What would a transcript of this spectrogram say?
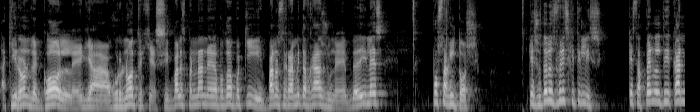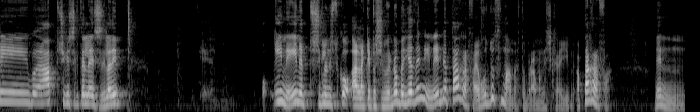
Ακυρώνονται γκολ ε, για γουρνότριχες. Οι μπάλες περνάνε από εδώ από εκεί. Πάνω στη γραμμή τα βγάζουν. Δηλαδή λες πώς θα γλιτώσει. Και στο τέλος βρίσκει τη λύση. Και στα πέναλτι κάνει άψογες εκτελέσεις. Δηλαδή ε, είναι, είναι συγκλονιστικό. Αλλά και το σημερινό παιδιά δεν είναι. Είναι απτάγραφα. Εγώ δεν το θυμάμαι αυτό το πράγμα να έχει ξαναγίνει. Απτάγραφα. Δεν.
